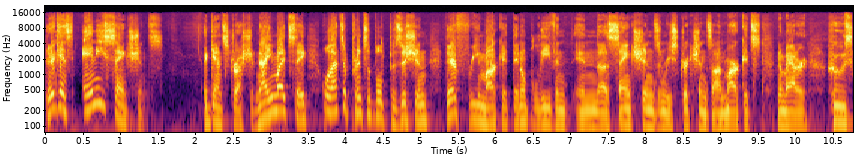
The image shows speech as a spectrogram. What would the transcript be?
they're against any sanctions against Russia. Now you might say, well, that's a principled position. They're free market. They don't believe in in uh, sanctions and restrictions on markets, no matter who's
